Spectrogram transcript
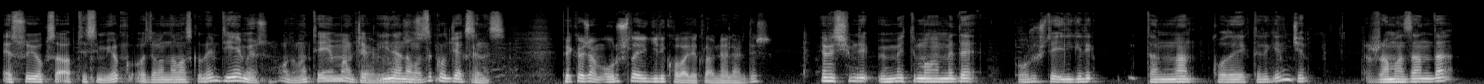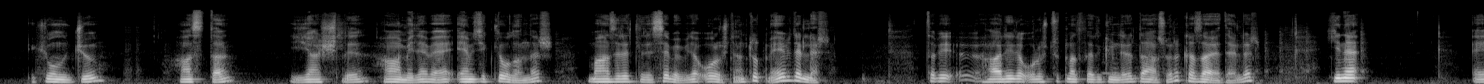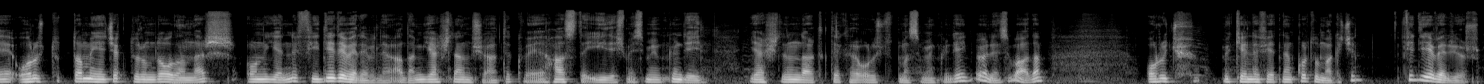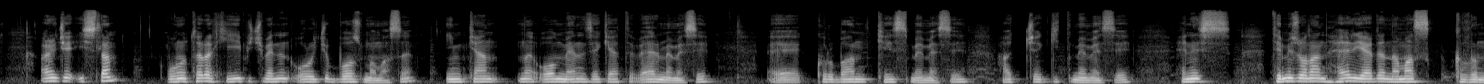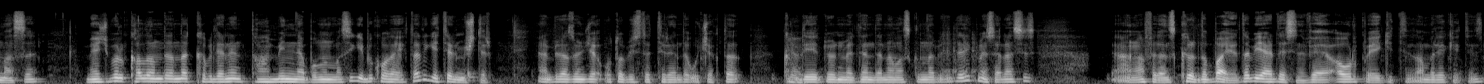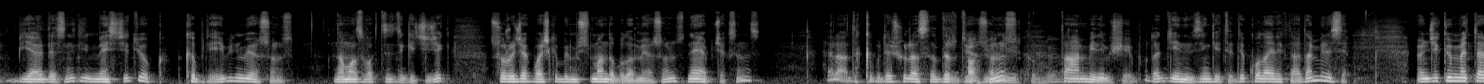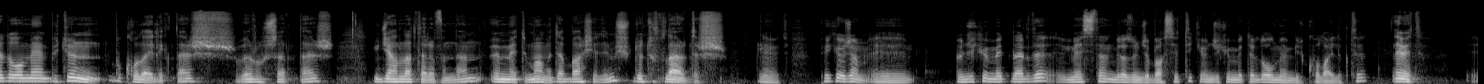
e, su yoksa abdestim yok. O zaman namaz kılayım diyemiyorsun. O zaman teyemmüm alacak. Teyemmüm Yine alacağız. namazı kılacaksınız. Peki hocam oruçla ilgili kolaylıklar nelerdir? Evet şimdi ümmeti Muhammed'e oruçla ilgili tanınan kolaylıklara gelince Ramazan'da yolcu, hasta, yaşlı, hamile ve emzikli olanlar mazeretleri sebebiyle oruçtan tutmayabilirler. Tabi haliyle oruç tutmadıkları günleri daha sonra kaza ederler. Yine e, oruç tutamayacak durumda olanlar onun yerine fidye de verebilirler. Adam yaşlanmış artık ve hasta iyileşmesi mümkün değil. Yaşlının da artık tekrar oruç tutması mümkün değil. Öyleyse bu adam oruç mükellefiyetinden kurtulmak için fidye veriyor. Ayrıca İslam unutarak yiyip içmenin orucu bozmaması, imkanı olmayan zekat vermemesi, e, kurban kesmemesi, hacca gitmemesi, henüz temiz olan her yerde namaz kılınması, mecbur kalındığında kıblenin tahminle bulunması gibi kolaylıkları getirmiştir. Yani biraz önce otobüste, trende, uçakta kıbleye dönmeden de namaz kılınabilir dedik. Mesela siz yani affedersiniz kırda bayırda bir yerdesiniz veya Avrupa'ya gittiniz, Amerika'ya gittiniz bir yerdesiniz ki mescit yok. Kıbleyi bilmiyorsunuz. Namaz vaktiniz de geçecek. Soracak başka bir Müslüman da bulamıyorsunuz. Ne yapacaksınız? Herhalde kıble şurasıdır diyorsunuz. Tahmini. Tahmini bir şey. Bu da dinimizin getirdiği kolaylıklardan birisi. Önceki ümmetlerde olmayan bütün bu kolaylıklar ve ruhsatlar Yüce Allah tarafından ümmeti Muhammed'e bahşedilmiş lütuflardır. Evet. Peki hocam e, önceki ümmetlerde mesten biraz önce bahsettik. Önceki ümmetlerde olmayan bir kolaylıktı. Evet. E,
